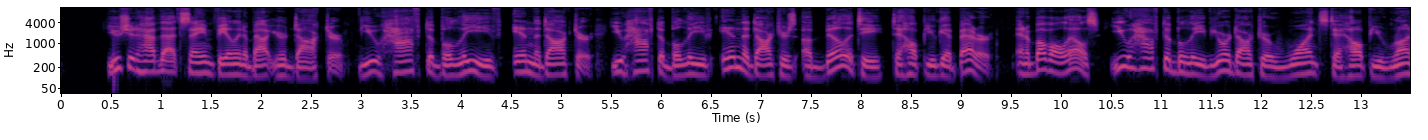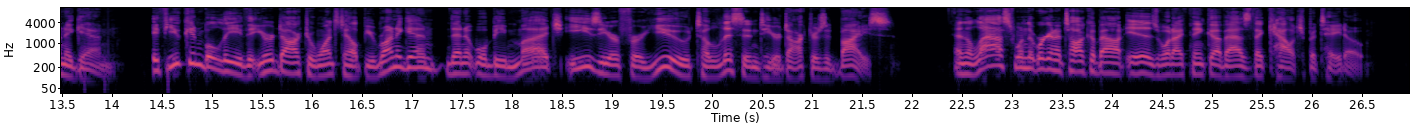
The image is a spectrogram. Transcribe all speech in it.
You should have that same feeling about your doctor. You have to believe in the doctor. You have to believe in the doctor's ability to help you get better. And above all else, you have to believe your doctor wants to help you run again. If you can believe that your doctor wants to help you run again, then it will be much easier for you to listen to your doctor's advice. And the last one that we're going to talk about is what I think of as the couch potato.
